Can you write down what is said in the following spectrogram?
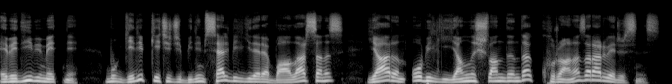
ebedi bir metni bu gelip geçici bilimsel bilgilere bağlarsanız yarın o bilgi yanlışlandığında Kur'an'a zarar verirsiniz.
